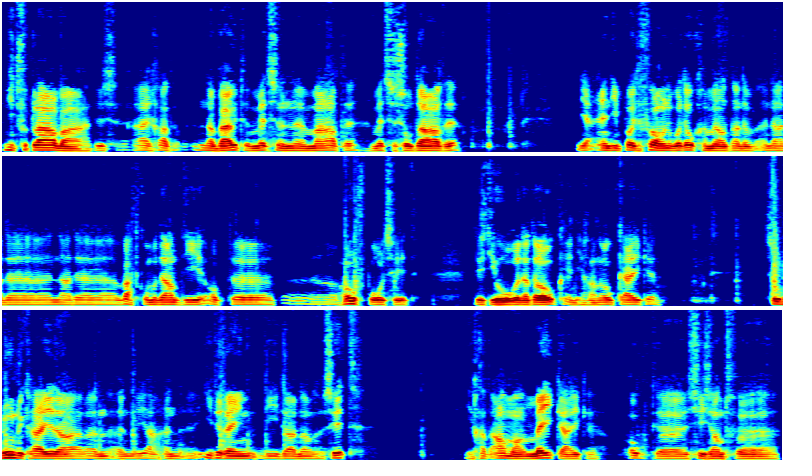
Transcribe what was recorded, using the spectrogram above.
Niet verklaarbaar. Dus hij gaat naar buiten met zijn maten, met zijn soldaten. Ja, en die portofoon wordt ook gemeld naar de, naar de, naar de wachtcommandant die op de hoofdpoort zit. Dus die horen dat ook en die gaan ook kijken. Zodoende krijg je daar een, een, ja, een, iedereen die daar dan zit, die gaat allemaal meekijken. Ook de sergeant de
